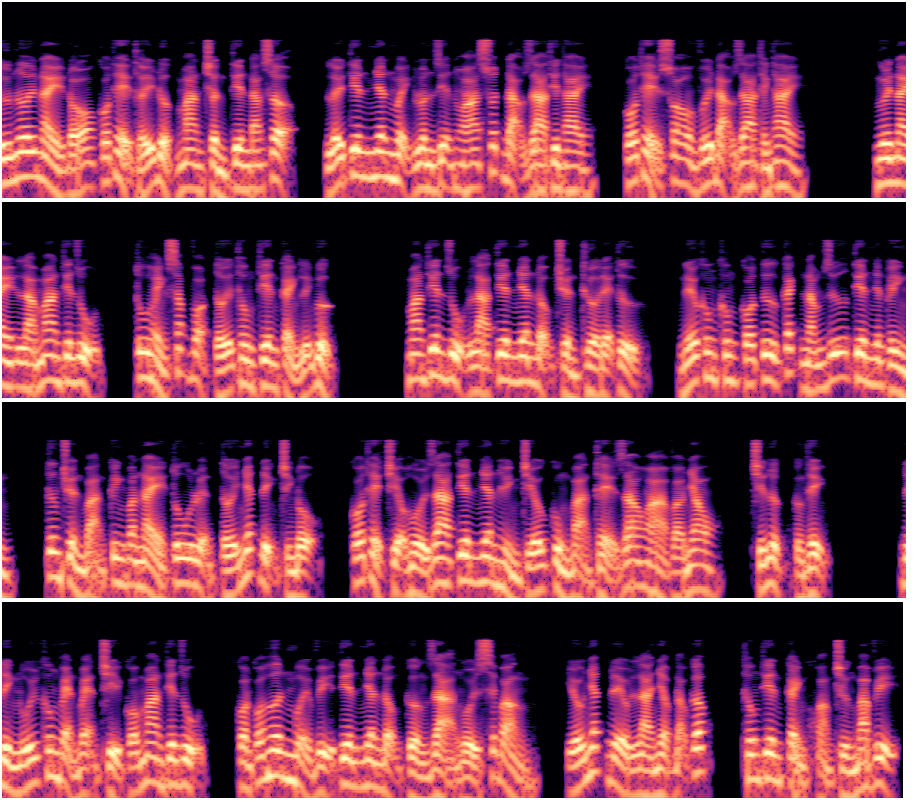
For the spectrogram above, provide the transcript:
Từ nơi này đó có thể thấy được man trần tiên đáng sợ, lấy tiên nhân mệnh luân diễn hóa xuất đạo gia thiên thai, có thể so với đạo gia thánh thai. Người này là man thiên dụ, tu hành sắp vọt tới thông thiên cảnh lĩnh vực. Man thiên dụ là tiên nhân động truyền thừa đệ tử nếu không không có tư cách nắm giữ tiên nhân kinh, tương truyền bản kinh văn này tu luyện tới nhất định trình độ, có thể triệu hồi ra tiên nhân hình chiếu cùng bản thể giao hòa vào nhau, chiến lực cường thịnh. Đỉnh núi không vẹn vẹn chỉ có man thiên dụ, còn có hơn mười vị tiên nhân động cường giả ngồi xếp bằng, yếu nhất đều là nhập đạo cấp, thông thiên cảnh khoảng chừng ba vị,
